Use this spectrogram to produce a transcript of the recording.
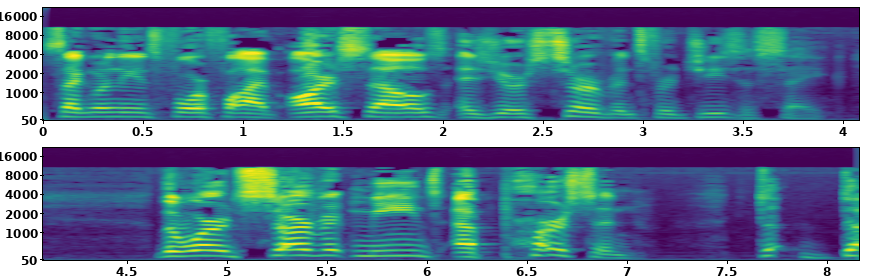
2 Corinthians 4 5. Ourselves as your servants for Jesus' sake. The word servant means a person d- d-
